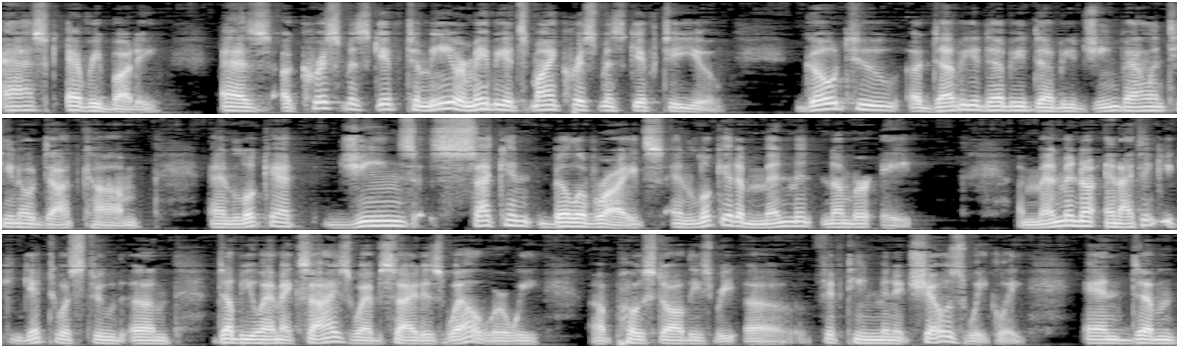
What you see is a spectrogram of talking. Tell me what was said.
ask everybody as a Christmas gift to me, or maybe it's my Christmas gift to you. Go to uh, www.genevalentino.com and look at Gene's second Bill of Rights and look at Amendment number eight. Amendment, and I think you can get to us through um, WMXI's website as well, where we uh, post all these uh, 15 minute shows weekly. And um,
